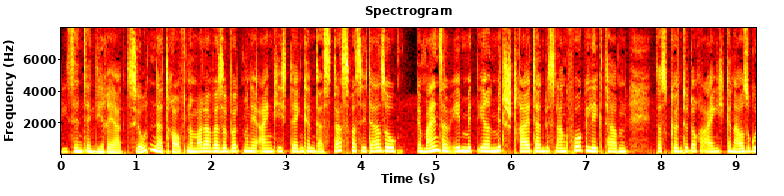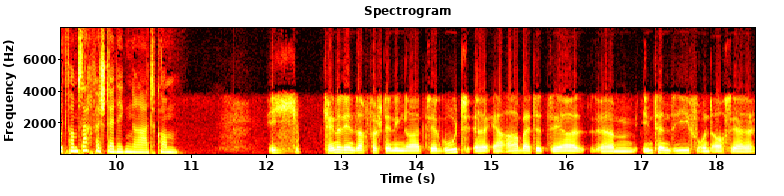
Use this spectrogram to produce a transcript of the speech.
Wie sind denn die Reaktionen darauf? Normalerweise wird man ja eigentlich denken, dass das, was Sie da so gemeinsam eben mit Ihren Mitstreitern bislang vorgelegt haben, das könnte doch eigentlich genauso gut vom Sachverständigenrat kommen. Ich kenne den Sachverständigenrat sehr gut. Äh, er arbeitet sehr ähm, intensiv und auch sehr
